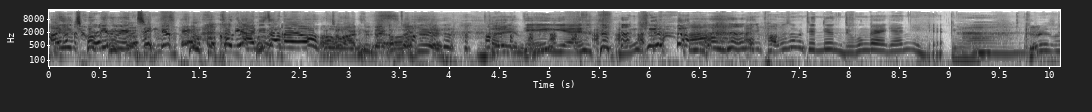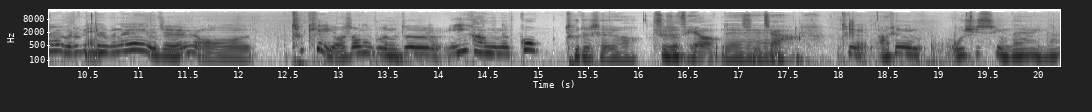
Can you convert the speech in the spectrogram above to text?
아니 저기는 왜 찍으세요? 거기 아니잖아요. 저 아닌데, 갑자기. 네 네 애기야. 아니 방송을 듣는 누군가에게 한 얘기야. 네. 아. 그래서 그렇기 네. 때문에 이제 어 특히 여성분들 이 강의는 꼭 들으세요. 들으세요. 네. 진짜. 특히 아린님 오실 수 있나요, 이날?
